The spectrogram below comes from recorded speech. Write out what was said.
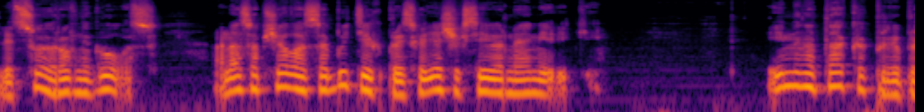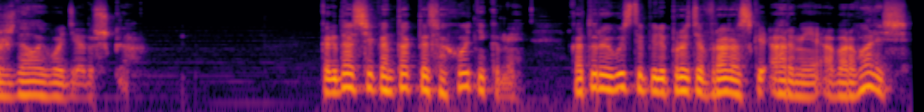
лицо и ровный голос – она сообщала о событиях, происходящих в Северной Америке. Именно так, как предупреждал его дедушка. Когда все контакты с охотниками, которые выступили против вражеской армии, оборвались,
